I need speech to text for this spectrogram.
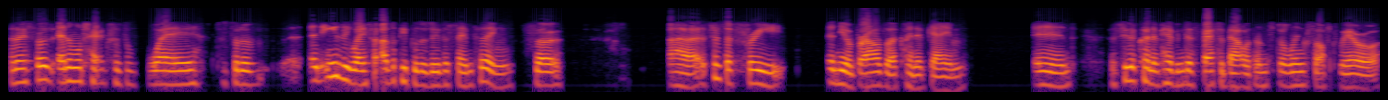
And I suppose Animal Tracks is a way to sort of, an easy way for other people to do the same thing. So uh, it's just a free, in your browser kind of game. And instead of kind of having to faff about with installing software or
